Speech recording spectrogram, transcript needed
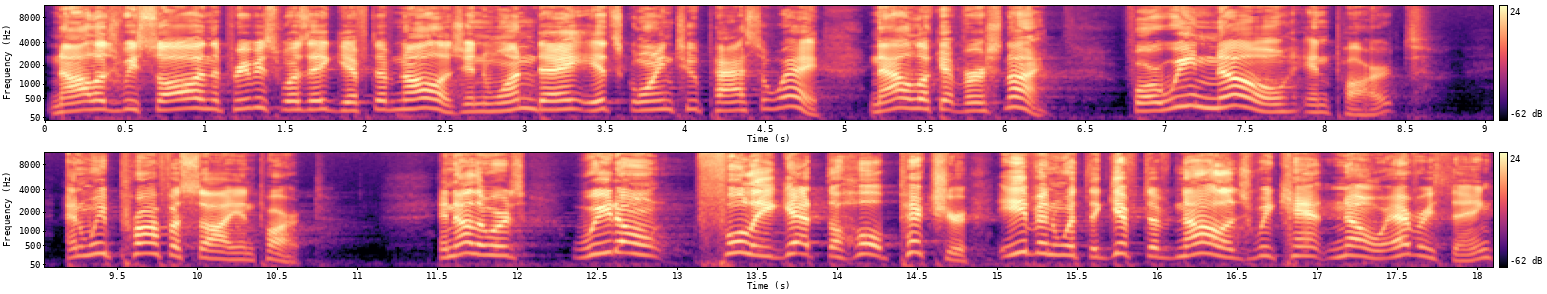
Knowledge we saw in the previous was a gift of knowledge, and one day it's going to pass away. Now look at verse 9. For we know in part, and we prophesy in part. In other words, we don't fully get the whole picture. Even with the gift of knowledge, we can't know everything,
